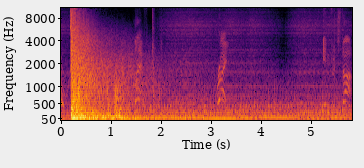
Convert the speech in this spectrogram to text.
Forward. Left. Right. Input. Stop.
